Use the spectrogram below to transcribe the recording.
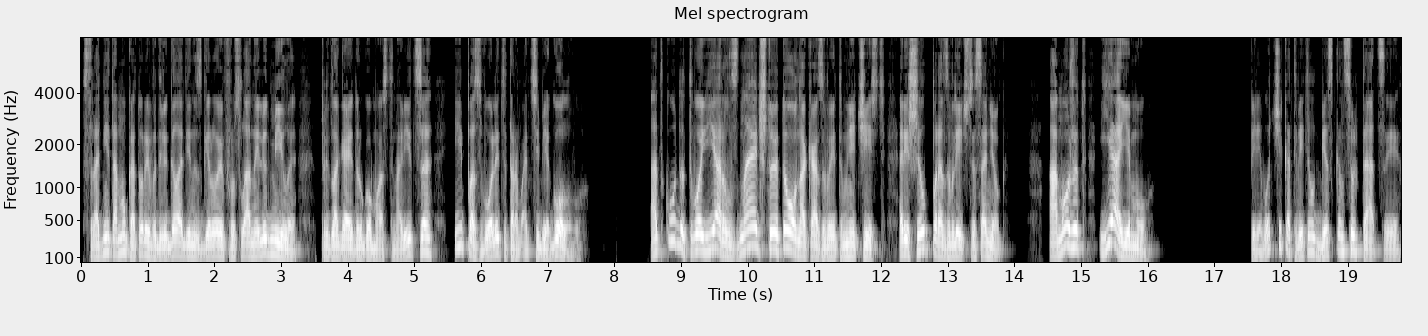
Сродни тому, который выдвигал один из героев Руслана и Людмилы, предлагая другому остановиться и позволить оторвать себе голову. «Откуда твой ярл знает, что это он оказывает мне честь?» — решил поразвлечься Санек. А может, я ему?» Переводчик ответил без консультации.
